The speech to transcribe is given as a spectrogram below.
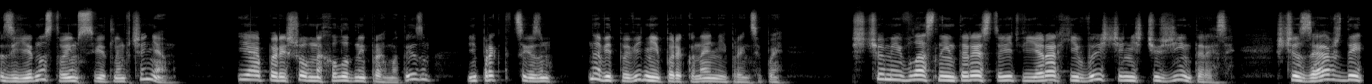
згідно з твоїм світлим вченням. Я перейшов на холодний прагматизм і практицизм, на відповідні переконанні й принципи, що мій власний інтерес стоїть в ієрархії вище, ніж чужі інтереси, що завжди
